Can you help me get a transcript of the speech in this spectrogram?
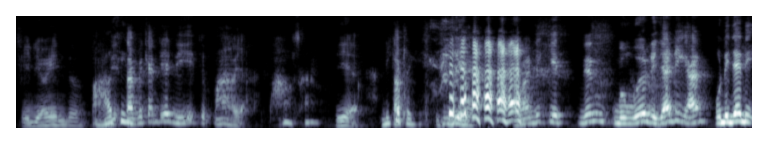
videoin tuh. Mahal sih. tapi kan dia di itu mahal ya. Mahal sekarang. Iya. Dikit Tapi- lagi. Iya. Emang dikit. Dan bumbunya udah jadi kan? Udah jadi.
